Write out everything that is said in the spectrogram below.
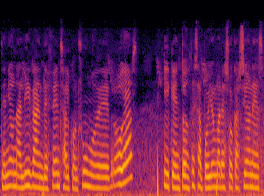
tenía una liga en defensa al consumo de drogas y que entonces apoyó en varias ocasiones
